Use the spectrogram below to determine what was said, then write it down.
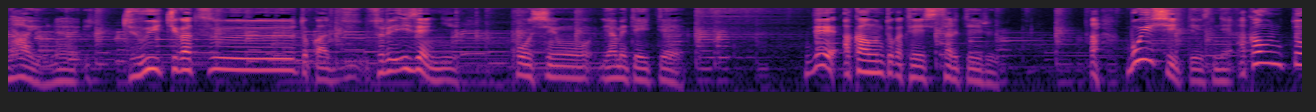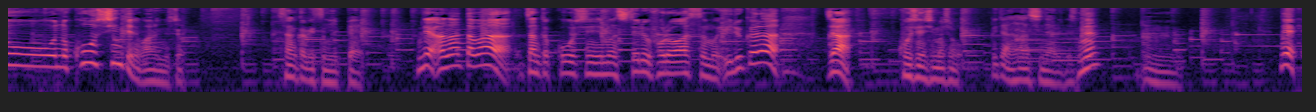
ないよね。11月とか、それ以前に更新をやめていて、で、アカウントが停止されている。あ、ボイシーってですね、アカウントの更新っていうのがあるんですよ。3ヶ月に一遍。で、あなたはちゃんと更新もしてるフォロワー数もいるから、じゃあ、更新しましょう。みたいな話になるんですね。うん。で、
